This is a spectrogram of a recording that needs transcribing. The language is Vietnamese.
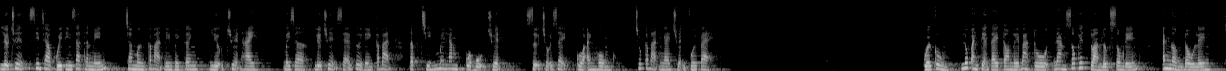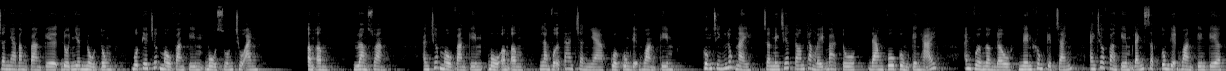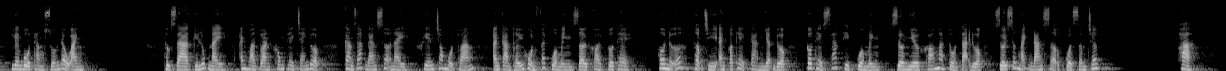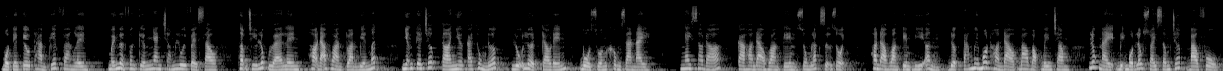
Liễu Chuyện xin chào quý thính giả thân mến. Chào mừng các bạn đến với kênh Liễu Chuyện Hay. Bây giờ, Liễu Chuyện sẽ gửi đến các bạn tập 95 của bộ truyện Sự trỗi dậy của anh hùng. Chúc các bạn nghe chuyện vui vẻ. Cuối cùng, lúc anh tiện tay tóm lấy bà tù đang dốc hết toàn lực xông đến, anh ngẩng đầu lên, chân nhà bằng vàng kia đột nhiên nổ tung, một tia chớp màu vàng kim bổ xuống chỗ anh. Âm âm, loang xoàng. Ánh chớp màu vàng kim bổ âm âm, làm vỡ tan trần nhà của cung điện Hoàng Kim. Cũng chính lúc này, Trần Minh Chết tóm thẳng lấy bà tù đang vô cùng kinh hãi. Anh vừa ngẩng đầu nên không kịp tránh, ánh chớp vàng kim đánh sập cung điện Hoàng Kim kia, liền bổ thẳng xuống đầu anh. Thực ra thì lúc này anh hoàn toàn không thể tránh được. Cảm giác đáng sợ này khiến trong một thoáng anh cảm thấy hồn phách của mình rời khỏi cơ thể. Hơn nữa, thậm chí anh có thể cảm nhận được cơ thể xác thịt của mình dường như khó mà tồn tại được dưới sức mạnh đáng sợ của xâm chấp. Hả? Một tiếng kêu thảm thiết vang lên, mấy người phương kiếm nhanh chóng lui về sau, thậm chí lúc lóe lên, họ đã hoàn toàn biến mất. Những tia chớp to như cái thùng nước lũ lượt kéo đến, bổ xuống không gian này. Ngay sau đó, cả hòn đảo Hoàng Kim rung lắc dữ dội. Hòn đảo Hoàng Kim bí ẩn được 81 hòn đảo bao bọc bên trong, lúc này bị một lốc xoáy sấm chớp bao phủ.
